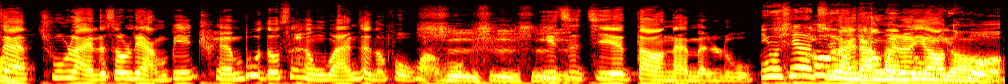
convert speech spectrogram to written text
站出来的时候，两边全部都是很完整的凤凰木，是是是，一直接到南门路。因为现在后来他为了要拓，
